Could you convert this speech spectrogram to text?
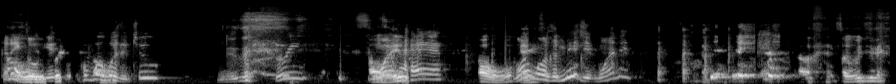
Cause Oh, they told we- you, what was it? Two, three, oh, one and it- a half. oh, One okay. was a midget, wasn't it? so we just,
